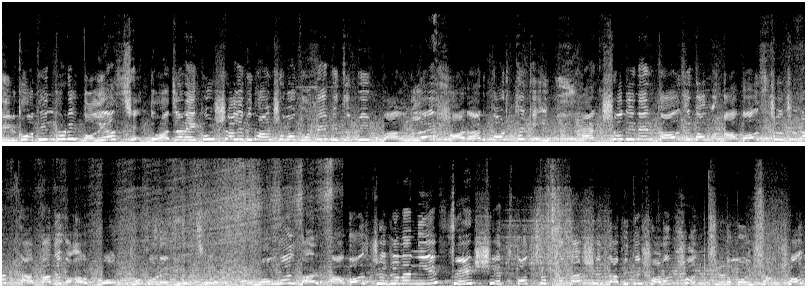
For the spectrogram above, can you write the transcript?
দীর্ঘদিন ধরেই বলে আসছেন। দু হাজার একুশ সালে বিধানসভা ভোটে বিজেপি বাংলায় হারার পর থেকেই একশো দিনের কাজ এবং আবাস যোজনার টাকা দেওয়া বন্ধ করে দিয়েছে। মঙ্গলবার আবাস যোজনা নিয়ে ফের শ্বেতপত্র প্রকাশের দাবিতে সরব হন তৃণমূল সাংসদ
